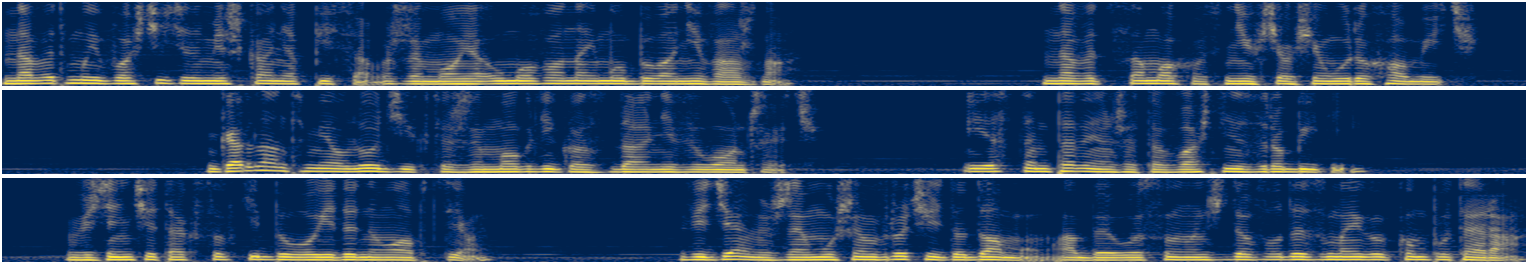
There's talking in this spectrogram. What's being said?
Nawet mój właściciel mieszkania pisał, że moja umowa najmu była nieważna. Nawet samochód nie chciał się uruchomić. Garland miał ludzi, którzy mogli go zdalnie wyłączyć. I jestem pewien, że to właśnie zrobili. Wzięcie taksówki było jedyną opcją, Wiedziałem, że muszę wrócić do domu, aby usunąć dowody z mojego komputera.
